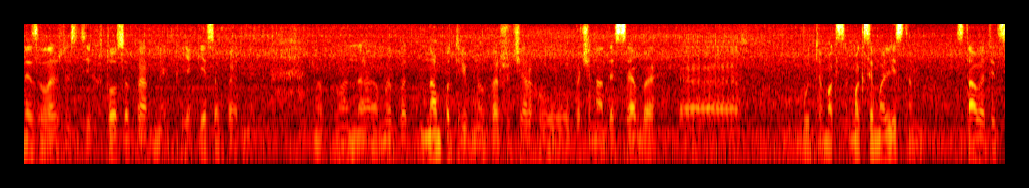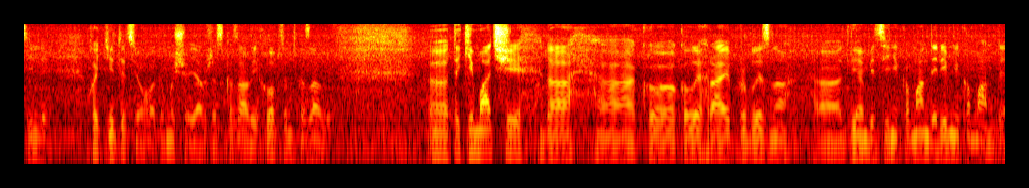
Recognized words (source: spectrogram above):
незалежності, хто суперник, який суперник. Ми, нам потрібно в першу чергу починати з себе, бути максималістом, ставити цілі, хотіти цього, тому що я вже сказав і хлопцям сказав. Е, Такі матчі, да, е, коли грають приблизно е, дві амбіційні команди, рівні команди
